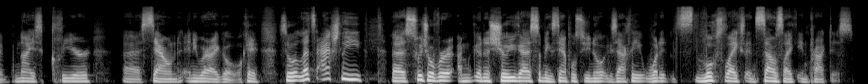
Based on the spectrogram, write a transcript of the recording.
a nice, clear uh, sound anywhere I go. Okay, so let's actually uh, switch over. I'm going to show you guys some examples so you know exactly what it looks like and sounds like in practice.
